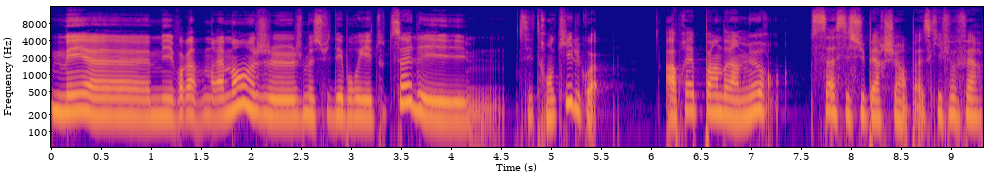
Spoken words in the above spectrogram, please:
Mais, euh, mais vraiment, je, je me suis débrouillée toute seule et c'est tranquille, quoi. Après, peindre un mur, ça, c'est super chiant parce qu'il faut faire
